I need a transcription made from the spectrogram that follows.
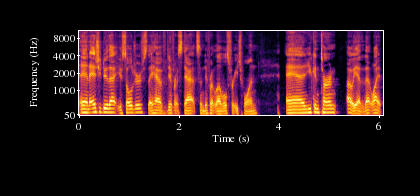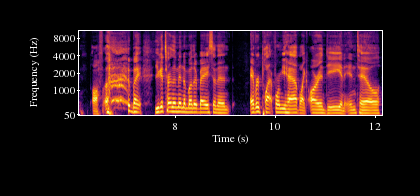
and as you do that, your soldiers they have different stats and different levels for each one, and you can turn. Oh yeah, that light off, but you can turn them into mother base, and then every platform you have, like R and D and Intel,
